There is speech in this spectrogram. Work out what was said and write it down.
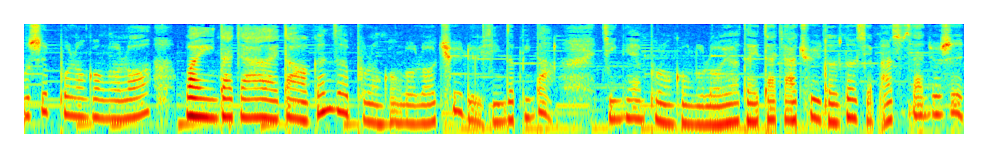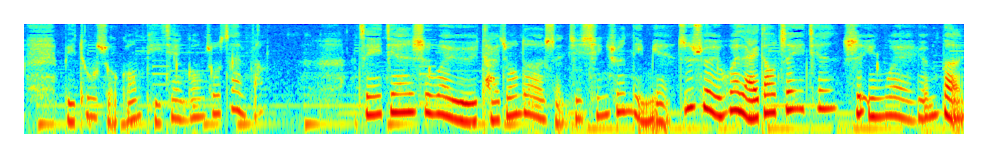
我是普隆公罗罗，欢迎大家来到跟着普隆公罗罗去旅行的频道。今天普隆公罗罗要带大家去的热血巴士站就是比兔手工皮件工作站坊。这一间是位于台中的审计新村里面。之所以会来到这一间，是因为原本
